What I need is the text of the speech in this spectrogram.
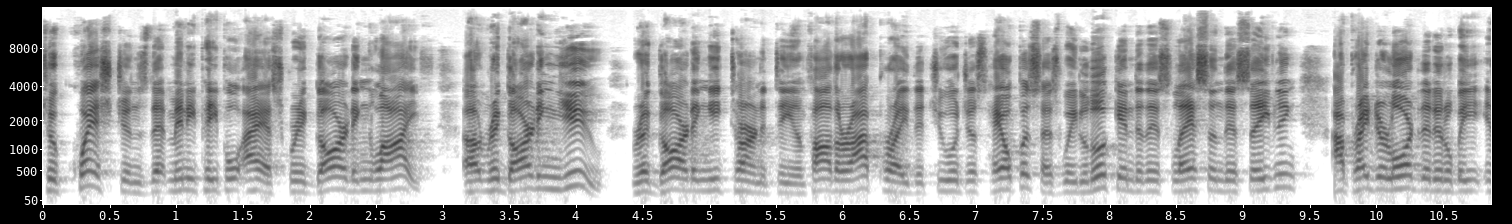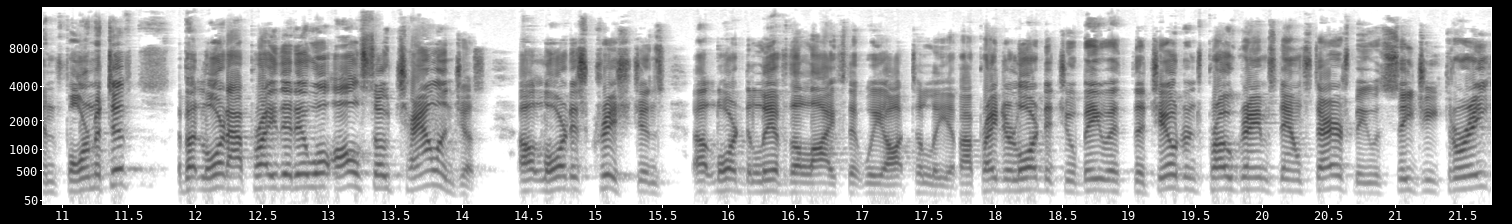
to questions that many people ask regarding life. Uh, regarding you, regarding eternity. And Father, I pray that you will just help us as we look into this lesson this evening. I pray, dear Lord, that it'll be informative, but Lord, I pray that it will also challenge us, uh, Lord, as Christians, uh, Lord, to live the life that we ought to live. I pray, dear Lord, that you'll be with the children's programs downstairs, be with CG3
